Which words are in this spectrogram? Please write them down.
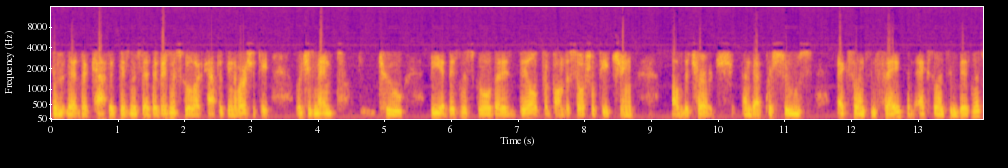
the, the, Catholic business the business school at Catholic University, which is meant to be a business school that is built upon the social teaching of the church and that pursues excellence in faith and excellence in business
